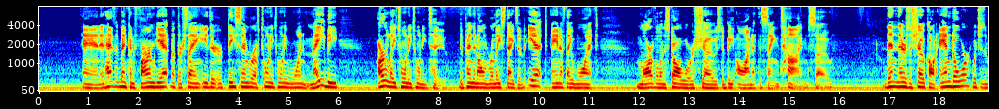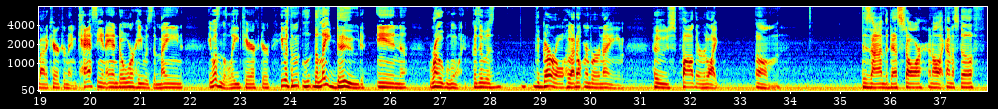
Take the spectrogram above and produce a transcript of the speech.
and it hasn't been confirmed yet, but they're saying either December of 2021, maybe early 2022, depending on release dates of it and if they want Marvel and Star Wars shows to be on at the same time. So then there's a show called Andor, which is about a character named Cassian Andor. He was the main he wasn't the lead character. He was the the lead dude in Rogue One because it was the girl who I don't remember her name, whose father like um designed the Death Star and all that kind of stuff.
